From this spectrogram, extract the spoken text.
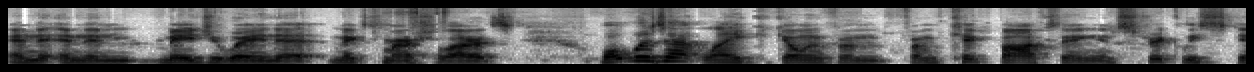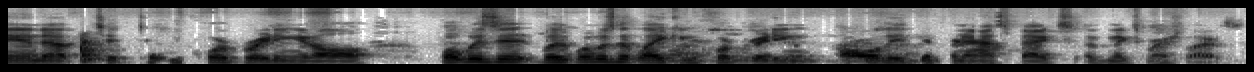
and, and then made your way into mixed martial arts. What was that like going from, from kickboxing and strictly stand up to, to incorporating it all? What was it? What, what was it like incorporating all the different aspects of mixed martial arts?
